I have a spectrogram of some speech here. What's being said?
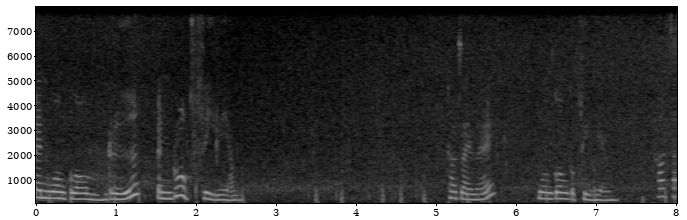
เป็นวงกลมหรือเป็นรูปสี่เหลี่ยม เข้าใจไหมวงกลมกับสี่เหลี่ยมเข้าใจ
